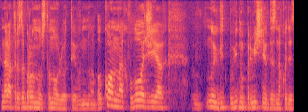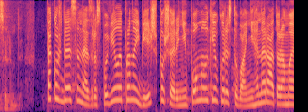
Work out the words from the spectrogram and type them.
Генератори заборонено встановлювати на балконах, в лоджіях, ну і відповідно в приміщеннях, де знаходяться люди. Також ДСНС розповіли про найбільш поширені помилки в користуванні генераторами,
